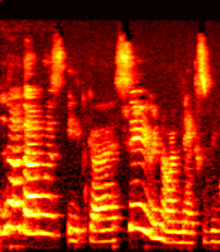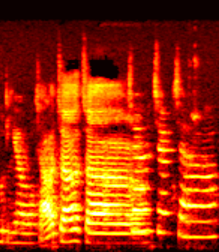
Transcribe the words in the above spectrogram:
No, that was it, guys. See you in our next video. Ciao, ciao, ciao. Ciao, ciao, ciao.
